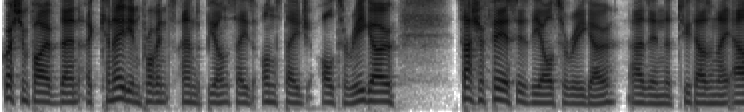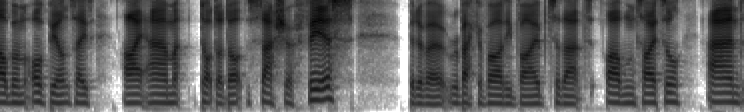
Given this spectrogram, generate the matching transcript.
Question five, then, a Canadian province and Beyonce's onstage alter ego. Sasha Fierce is the alter ego, as in the 2008 album of Beyonce's I Am dot dot dot Sasha Fierce. Bit of a Rebekah Vardy vibe to that album title. And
